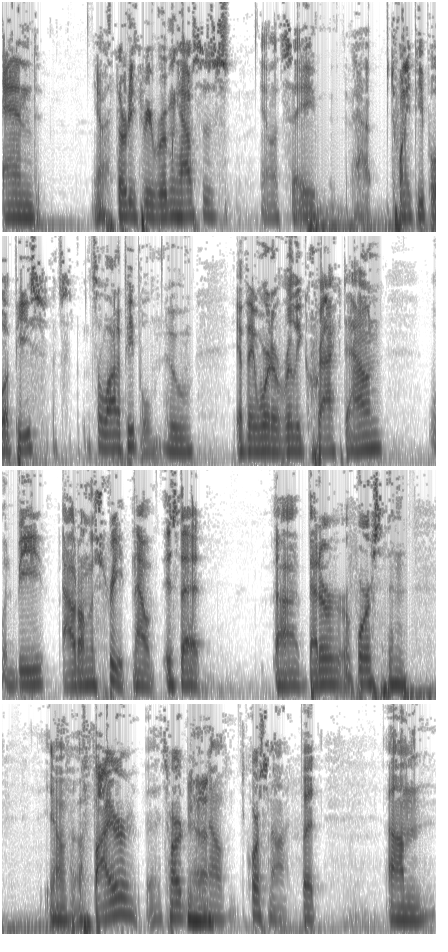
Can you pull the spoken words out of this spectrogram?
And you know, 33 rooming houses, you know, let's say 20 people apiece. It's it's a lot of people who, if they were to really crack down, would be out on the street. Now, is that uh, better or worse than you know a fire? It's hard. Yeah. Now, of course not, but um,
